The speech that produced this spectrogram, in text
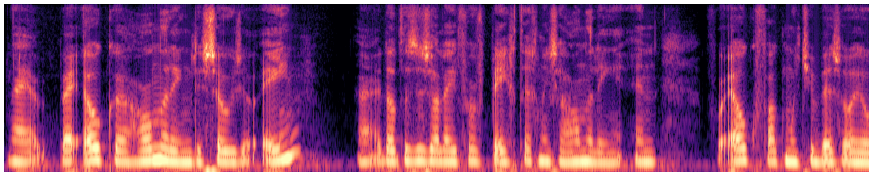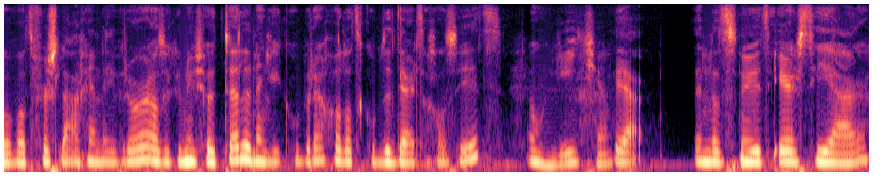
Nou ja, bij elke handeling dus sowieso één. Nou, dat is dus alleen voor verpleegtechnische handelingen. En voor elk vak moet je best wel heel wat verslagen inleveren hoor. Als ik het nu zo tellen, denk ik oprecht wel dat ik op de 30 al zit. Oh jeetje. Ja, en dat is nu het eerste jaar.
